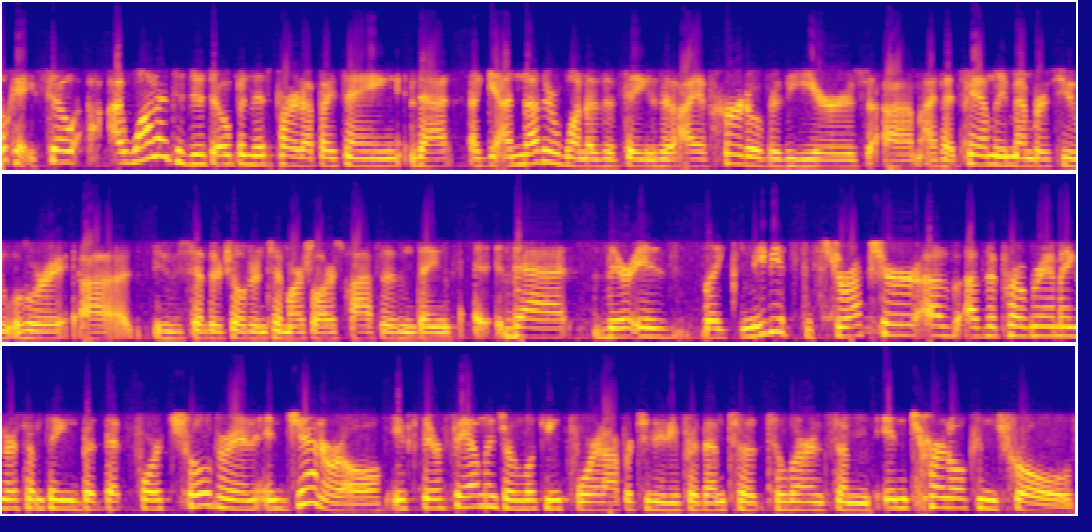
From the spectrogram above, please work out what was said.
Okay, so I wanted to just open this part up by saying that, again, another one of the things that I have heard over the years, um, I've had family members who, who are, uh, who sent their children to martial arts classes and things, that there is, like, maybe it's the structure of, of the programming or something, but that for children in general, if their families are looking for an opportunity for them to, to learn some internal controls,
